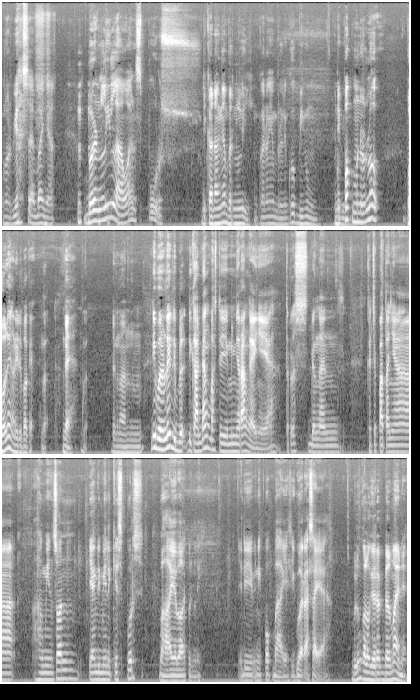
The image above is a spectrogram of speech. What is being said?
luar biasa banyak Burnley lawan Spurs Di kandangnya Burnley. bukan yang Burnley gue bingung Ini pop menurut lo boleh nggak dipakai? enggak Enggak ya? enggak Dengan ini Burnley di, di kandang pasti menyerang kayaknya ya terus dengan kecepatannya Hang Min Son yang dimiliki Spurs bahaya banget Burnley jadi ini pop bahaya sih gua rasa ya belum kalau Gareth Bale main ya?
